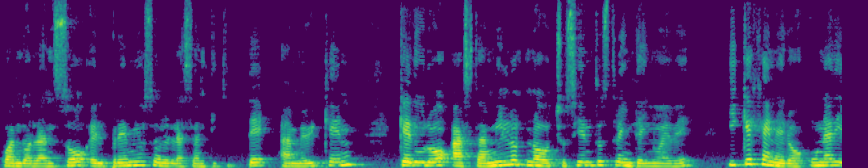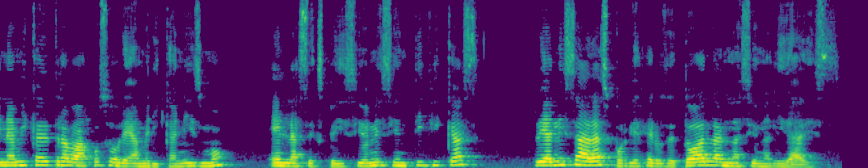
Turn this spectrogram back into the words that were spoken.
cuando lanzó el Premio sobre las Antiquités Américaines, que duró hasta 1839 y que generó una dinámica de trabajo sobre americanismo en las expediciones científicas realizadas por viajeros de todas las nacionalidades,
